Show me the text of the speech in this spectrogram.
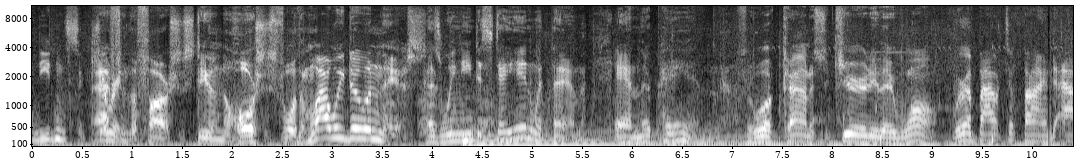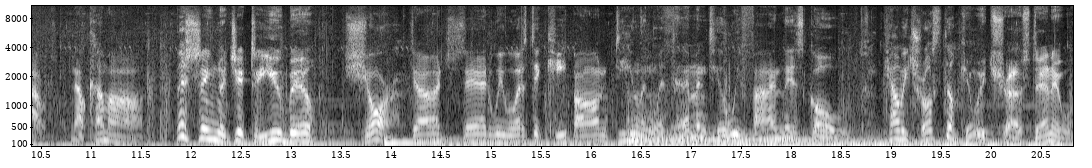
needing security. After the farce of stealing the horses for them, why are we doing this? Because we need to stay in with them, and they're paying. So what kind of security they want? We're about to find out. Now come on. This seem legit to you, Bill? Sure. Dutch said we was to keep on dealing with them until we find this gold. Can we trust them? Can we trust anyone?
